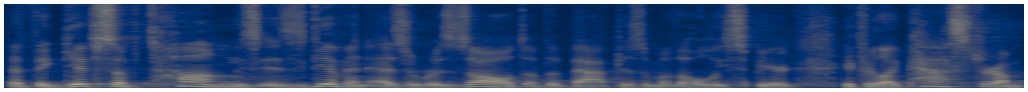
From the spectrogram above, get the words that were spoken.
that the gifts of tongues is given as a result of the baptism of the Holy Spirit. If you're like, Pastor, I'm,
